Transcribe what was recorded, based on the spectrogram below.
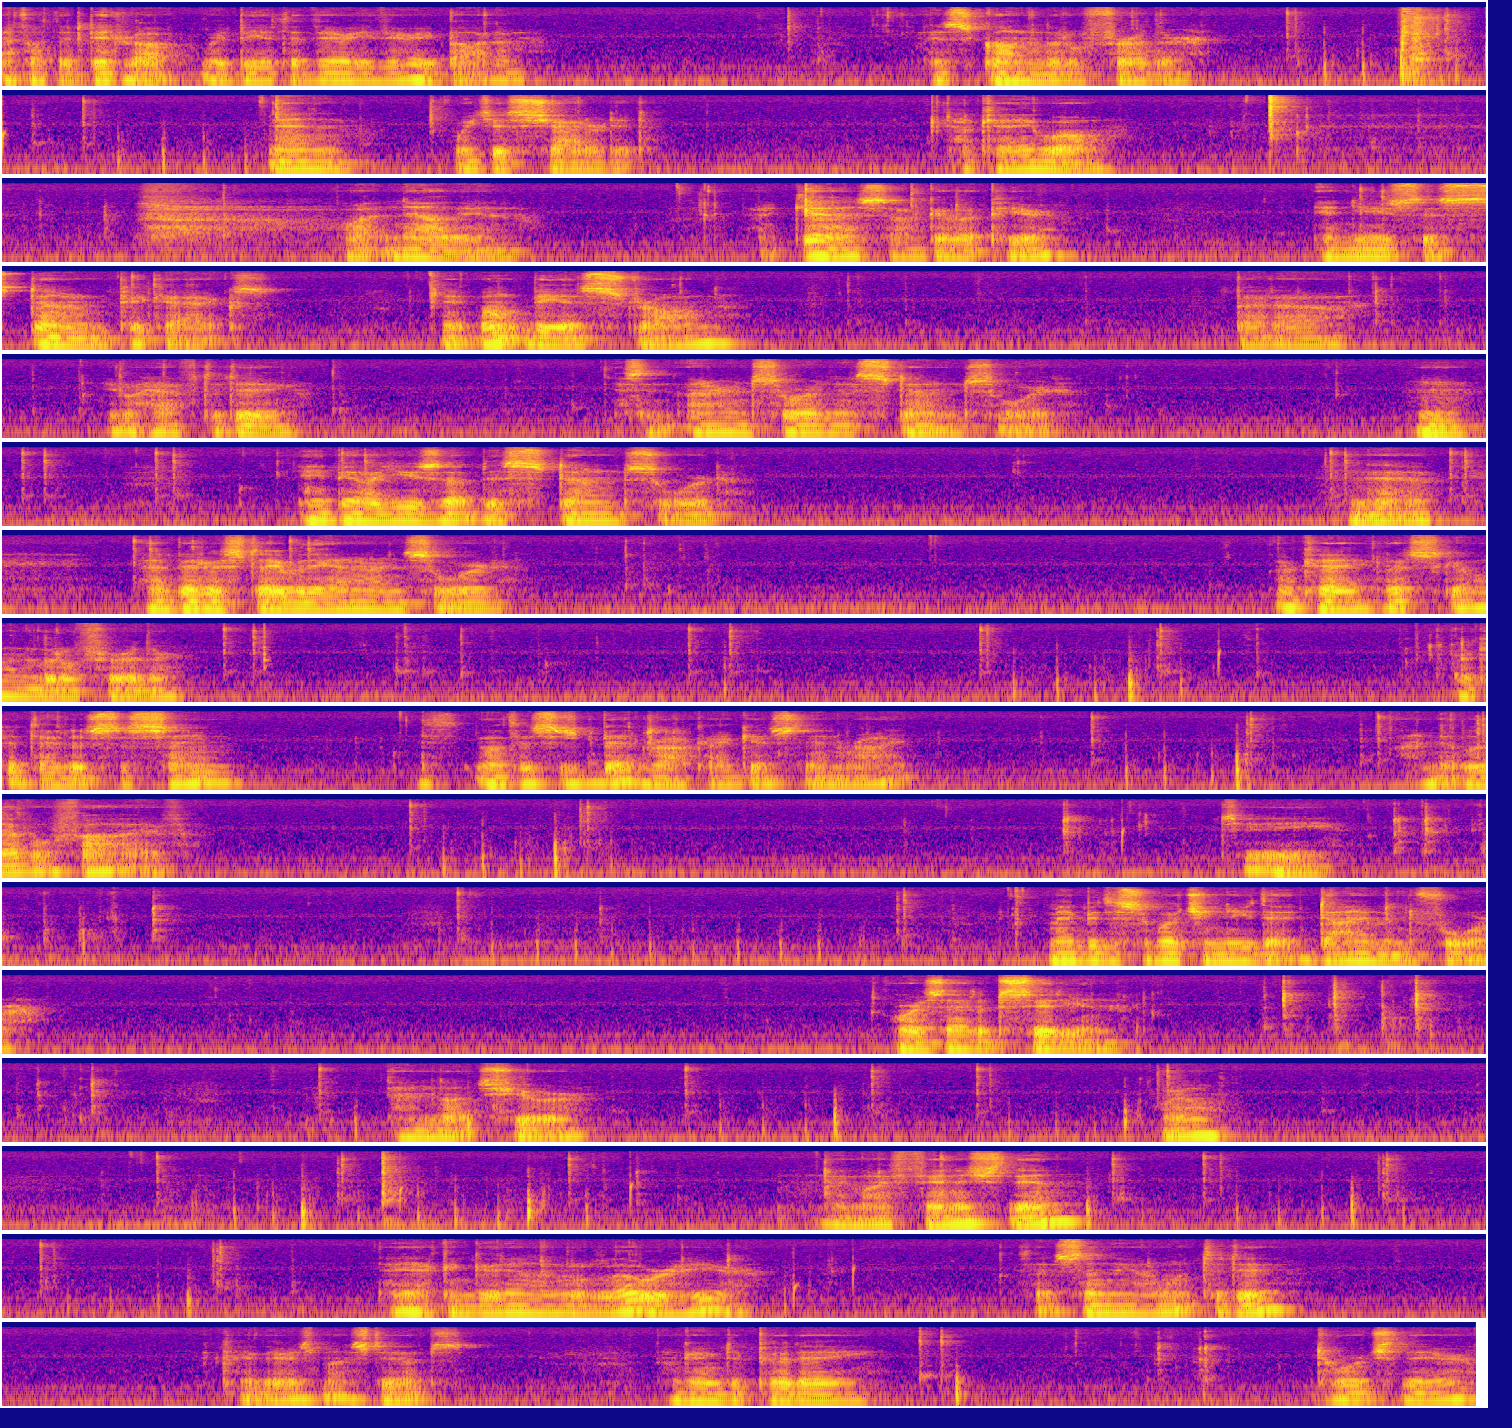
I thought the bedrock would be at the very, very bottom. It's gone a little further. And we just shattered it. Okay, well, what now then? Guess I'll go up here and use this stone pickaxe. It won't be as strong, but uh, it'll have to do. It's an iron sword and a stone sword. Hmm. Maybe I'll use up this stone sword. No, I better stay with the iron sword. Okay, let's go on a little further. Look at that, it's the same. Well, this is bedrock, I guess, then, right? I'm at level 5. Gee. Maybe this is what you need that diamond for. Or is that obsidian? I'm not sure. Well, am I finished then? Hey, I can go down a little lower here. Is that something I want to do? Okay, there's my steps. I'm going to put a torch there.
